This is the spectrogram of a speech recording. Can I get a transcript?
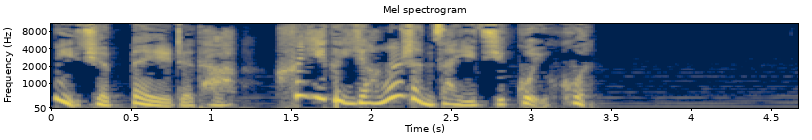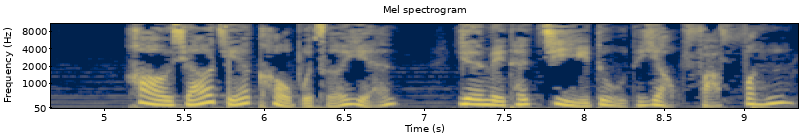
你却背着他和一个洋人在一起鬼混。郝小姐口不择言，因为她嫉妒的要发疯了。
